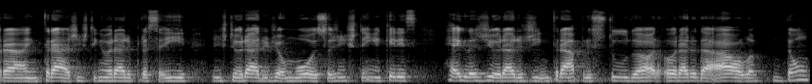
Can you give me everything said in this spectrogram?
para entrar, a gente tem horário para sair, a gente tem horário de almoço, a gente tem aqueles regras de horário de entrar para o estudo, horário da aula. Então,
